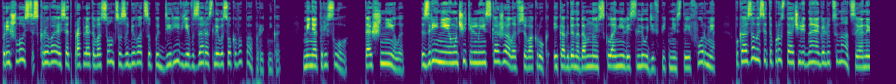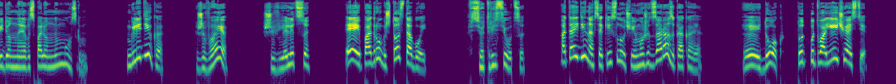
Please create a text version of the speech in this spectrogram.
Пришлось, скрываясь от проклятого солнца, забиваться под деревья в заросли высокого папоротника. Меня трясло, тошнило, зрение мучительно искажало все вокруг, и когда надо мной склонились люди в пятнистой форме, показалось это просто очередная галлюцинация, наведенная воспаленным мозгом. «Гляди-ка! Живая? Шевелится. Эй, подруга, что с тобой?» Все трясется. Отойди на всякий случай, может, зараза какая? Эй, док, тут по твоей части.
